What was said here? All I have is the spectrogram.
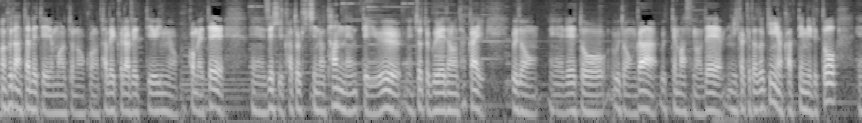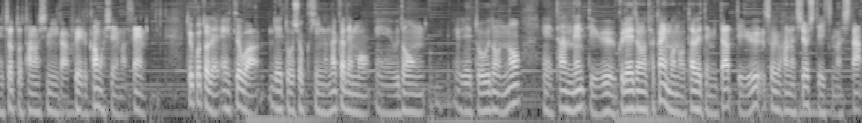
まあ、普段食べているものとのこの食べ比べっていう意味を込めて、えー、ぜひ加藤吉の丹念っていうちょっとグレードの高いうどん、えー、冷凍うどんが売ってますので見かけた時には買ってみると、えー、ちょっと楽しみが増えるかもしれません。ということで、えー、今日は冷凍食品の中でも、えー、うどん冷凍うどんの、えー、丹念っていうグレードの高いものを食べてみたっていうそういう話をしていきました。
